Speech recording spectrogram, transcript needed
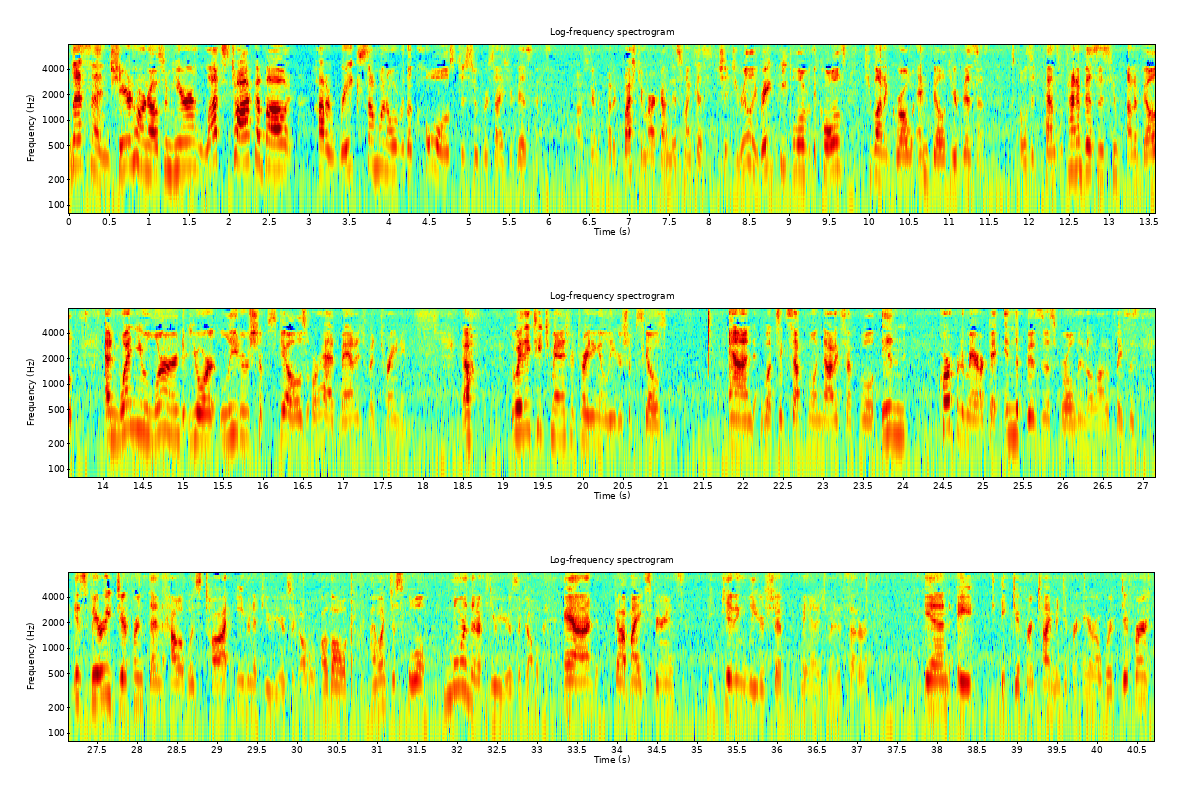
Listen, Sharon Hornelson here. Let's talk about how to rake someone over the coals to supersize your business. I was going to put a question mark on this one because should you really rake people over the coals if you want to grow and build your business? I suppose it depends what kind of business you want to build and when you learned your leadership skills or had management training. Now, the way they teach management training and leadership skills and what's acceptable and not acceptable in corporate America, in the business world, in a lot of places, is very different than how it was taught even a few years ago. Although I went to school more than a few years ago and got my experience beginning leadership, management, etc., in a, a different time and different era where different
